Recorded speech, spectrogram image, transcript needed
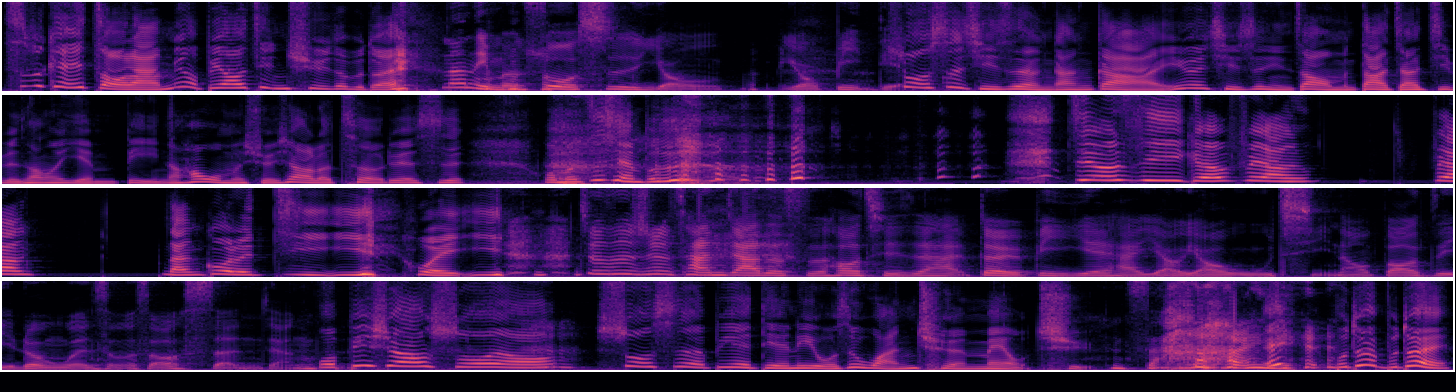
是不是可以走啦？没有必要进去，对不对？那你们硕士有有必点？硕士其实很尴尬、因为其实你知道，我们大家基本上都延毕，然后我们学校的策略是，我们之前不是，这又是一个非常非常难过的记忆回忆。就是去参加的时候，其实还对于毕业还遥遥无期，然后不知道自己论文什么时候审这样子。我必须要说哟，硕士的毕业典礼我是完全没有去。傻眼，不对不对，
